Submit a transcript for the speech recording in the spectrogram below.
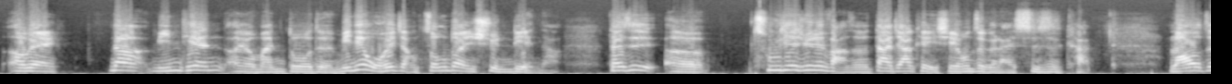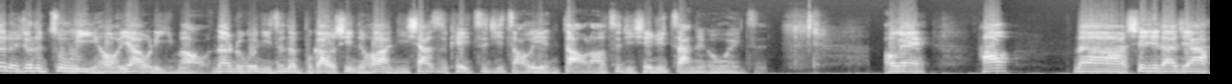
OK，那明天哎呦蛮多的，明天我会讲中段训练啊，但是呃。初阶训练法则，大家可以先用这个来试试看。然后这里就是注意齁，要有礼貌。那如果你真的不高兴的话，你下次可以自己早一点到，然后自己先去占那个位置。OK，好，那谢谢大家。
